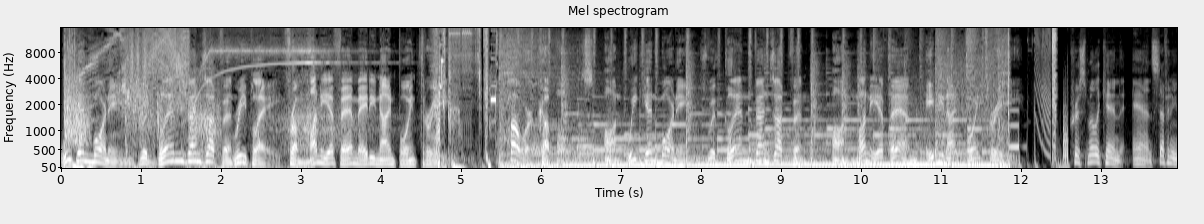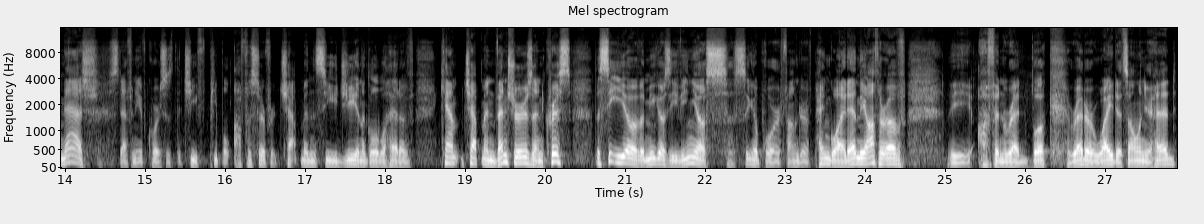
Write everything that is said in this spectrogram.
Weekend mornings with Glenn Van Zutphen. Replay from Money FM 89.3. Power Couples on Weekend mornings with Glenn Van Zutphen on Money FM 89.3. Chris Milliken and Stephanie Nash. Stephanie, of course, is the Chief People Officer for Chapman CG and the global head of Camp Chapman Ventures. And Chris, the CEO of Amigos y Vinos Singapore, founder of Pengwine, and the author of the often read book, Red or White, It's All in Your Head.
